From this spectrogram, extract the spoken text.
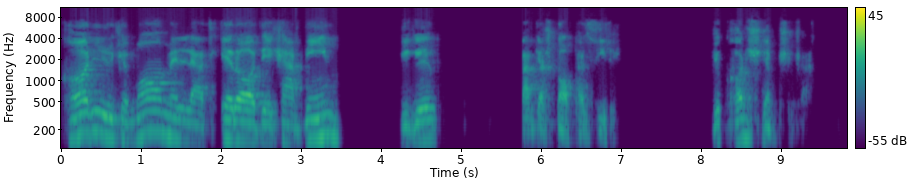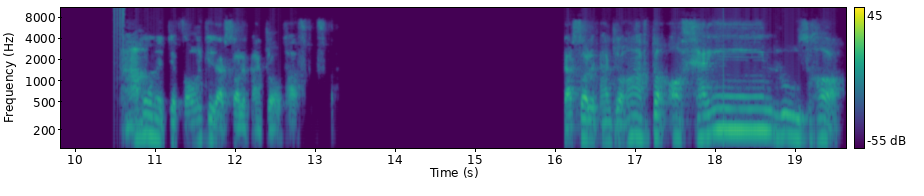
کاری رو که ما ملت اراده کردیم دیگه برگشت ناپذیره. یه کاریش نمیشه کرد. همون اتفاقی که در سال 57 افتاد. در سال 57 تا آخرین روزها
